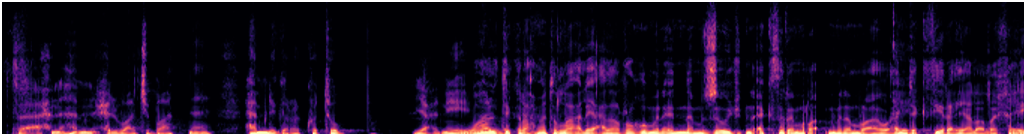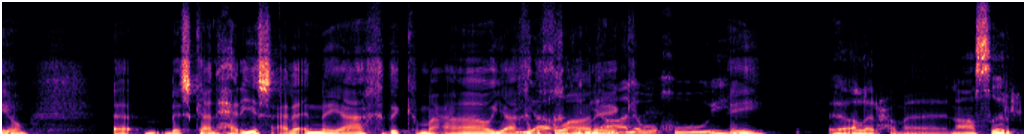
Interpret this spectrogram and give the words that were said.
فإحنا هم نحل واجباتنا هم نقرأ كتب. يعني والدك رحمة الله عليه على الرغم من أنه متزوج من أكثر من امرأة وعنده إيه. كثير عيال الله يخليهم آه، بس كان حريص على أنه ياخذك معاه وياخذ إخوانك. أنا وأخوي. اي آه الله يرحمه ناصر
